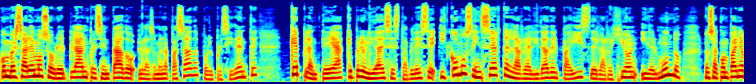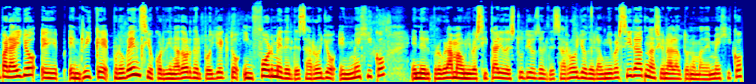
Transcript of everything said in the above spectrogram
Conversaremos sobre el plan presentado la semana pasada por el presidente, qué plantea, qué prioridades establece y cómo se inserta en la realidad del país, de la región y del mundo. Nos acompaña para ello eh, Enrique Provencio, coordinador del proyecto Informe del Desarrollo en México, en el Programa Universitario de Estudios del Desarrollo de la Universidad Nacional Autónoma de México.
